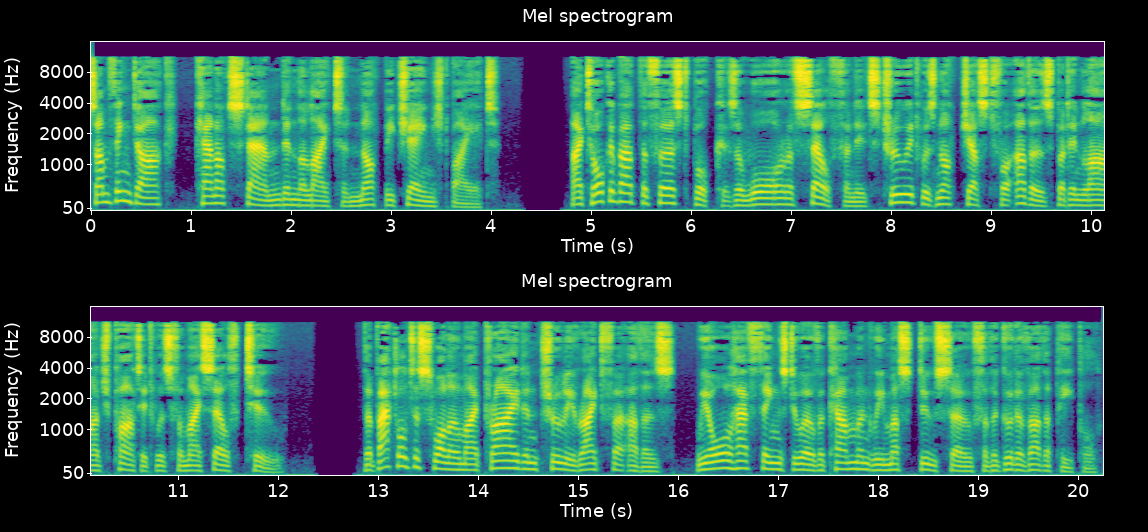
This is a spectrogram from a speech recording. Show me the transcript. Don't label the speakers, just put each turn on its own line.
Something dark, cannot stand in the light and not be changed by it. I talk about the first book as a war of self and it's true it was not just for others but in large part it was for myself too. The battle to swallow my pride and truly write for others, we all have things to overcome and we must do so for the good of other people.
